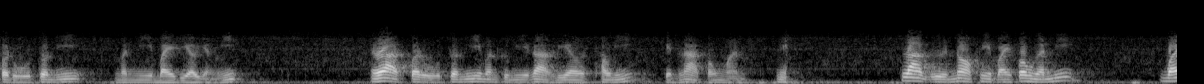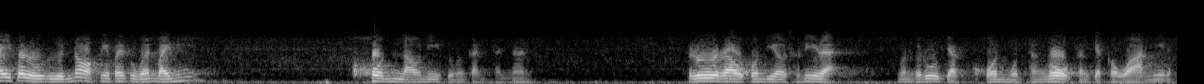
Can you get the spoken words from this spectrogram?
ประดู่ตัวนี้มันมีใบเดียวอย่างนี้ รากประดู่ตัวนี้มันก็มีรากเดียว เท่านี้เป็นรากของมันนี่รากอื่นนอกนี่ไปก็เหมือนนี้ใบประดู่อื่นนอกนี่ไปก็เหมือนใบนี้ คนเรานี่คือเหมือนกันฉันนั้น รู้เราคนเดียวเท่านี้แหละ มันก็รู้จากคนหมดทั้งโลกทั้งจักรวาลนี้แหละ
